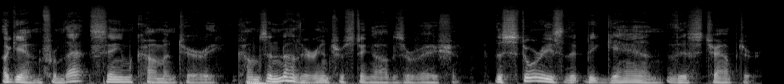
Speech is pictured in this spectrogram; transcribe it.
Again, from that same commentary comes another interesting observation. The stories that began this chapter,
